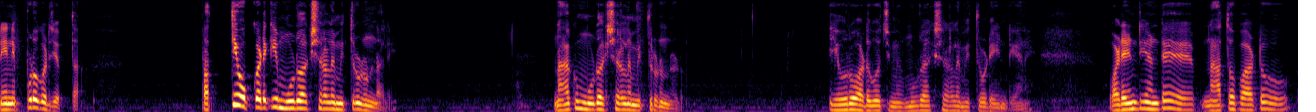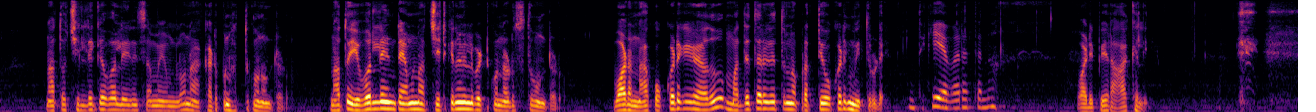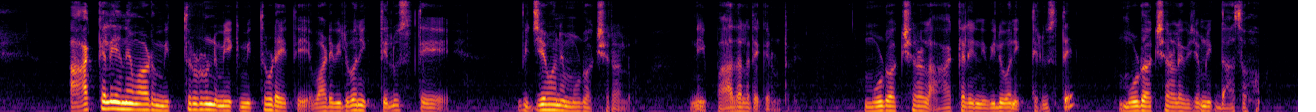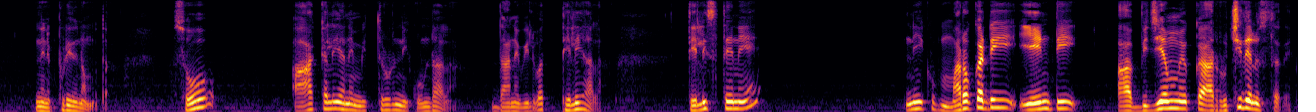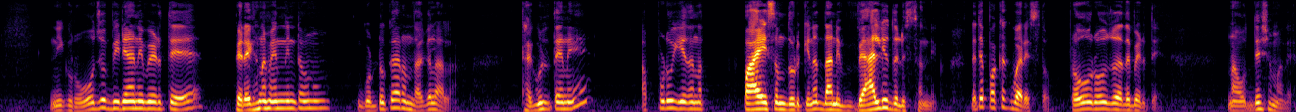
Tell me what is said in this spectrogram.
నేను ఎప్పుడు ఒకటి చెప్తా. ప్రతి ఒక్కడికి మూడు అక్షరాల మిత్రుడు ఉండాలి. నాకు మూడు అక్షరాల మిత్రుడు ఉన్నాడు. ఎవరు అడగవచ్చు మీరు మూడు అక్షరాల మిత్రుడు ఏంటి అని. వాడేంటి అంటే నాతో పాటు నాతో చిల్లికెవ్వ లేని సమయంలో నా కడుపును హత్తుకొని ఉంటాడు. నాతో ఎవరు లేని టైంలో నా చిటికెన వీళ్ళు పెట్టుకొని నడుస్తూ ఉంటాడు. వాడు నాకు ఒక్కడికి కాదు మధ్యతరగతిలో ప్రతి ఒక్కడికి మిత్రుడే. ఇంతకీ ఎవరతను? వాడి పేరు ఆకలి. ఆకలి అనేవాడు మిత్రుడు మీకు మిత్రుడైతే వాడి విలువ నీకు తెలిస్తే విజయం అనే మూడు అక్షరాలు నీ పాదాల దగ్గర ఉంటుంది. మూడు అక్షరాల ఆకలి నీ విలువ నీకు తెలిస్తే మూడు అక్షరాల విజయం నీకు దాసోహం. నేను ఎప్పుడు ఇది నమ్ముతా. సో ఆకలి అనే మిత్రుడు నీకు ఉండాల? దాని విలువ తెలియాల? తెలిస్తేనే నీకు మరొకటి ఏంటి? ఆ విజయం యొక్క ఆ రుచి తెలుస్తుంది. నీకు రోజు బిర్యానీ పెడితే పెరగనం ఏం తింటావు నువ్వు? గొడ్డు కారం తగలాల? తగిలితేనే అప్పుడు ఏదైనా పాయసం దొరికినా దాని వాల్యూ తెలుస్తుంది నీకు. లేకపోతే పక్కకు పారేస్తావు. రోజు రోజు అదే పెడితే. నా ఉద్దేశం అదే.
